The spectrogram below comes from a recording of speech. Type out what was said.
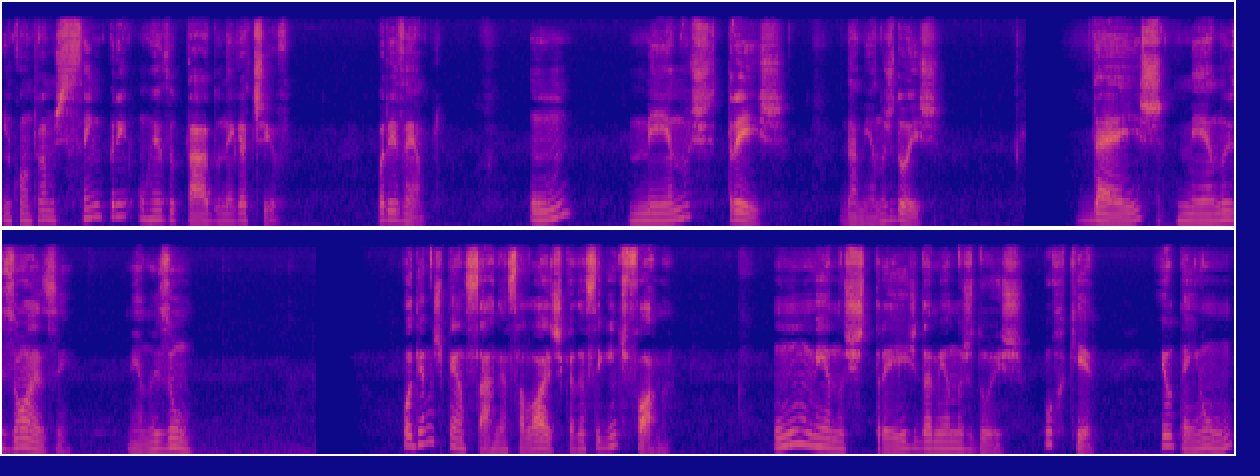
encontramos sempre um resultado negativo. Por exemplo, 1 menos 3 dá menos 2. 10 menos 11, menos 1. Podemos pensar nessa lógica da seguinte forma: 1 menos 3 dá menos 2. Por quê? Eu tenho 1,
